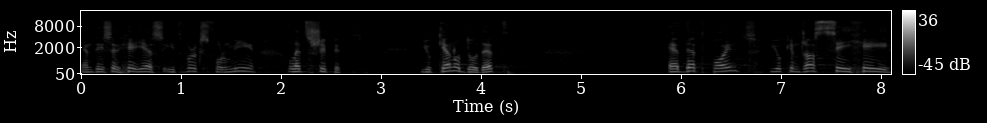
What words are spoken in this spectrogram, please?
And they say, hey, yes, it works for me, let's ship it. You cannot do that. At that point, you can just say, hey,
